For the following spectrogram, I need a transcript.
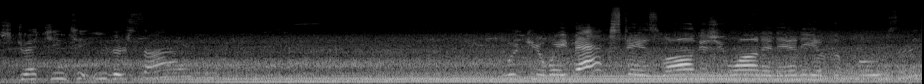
Stretching to either side. Work your way back. Stay as long as you want in any of the poses.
